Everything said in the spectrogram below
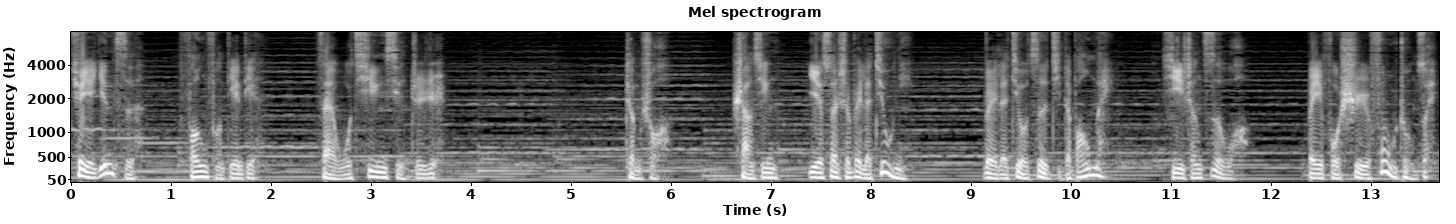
却也因此疯疯癫癫，再无清醒之日。这么说，上星也算是为了救你，为了救自己的胞妹，牺牲自我，背负弑父重罪。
